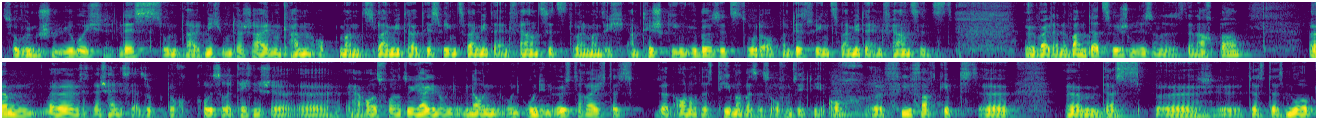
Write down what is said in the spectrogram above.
zu wünschen übrig lässt und halt nicht unterscheiden kann, ob man zwei Meter deswegen zwei Meter entfernt sitzt, weil man sich am Tisch gegenüber sitzt oder ob man deswegen zwei Meter entfernt sitzt, äh, weil da eine Wand dazwischen ist und das ist der Nachbar. Ähm, äh, da scheint es also doch größere technische äh, Herausforderungen zu Ja, genau, und, und in Österreich, das ist dann auch noch das Thema, was es offensichtlich auch äh, vielfach gibt, äh, dass, äh, dass das nur,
